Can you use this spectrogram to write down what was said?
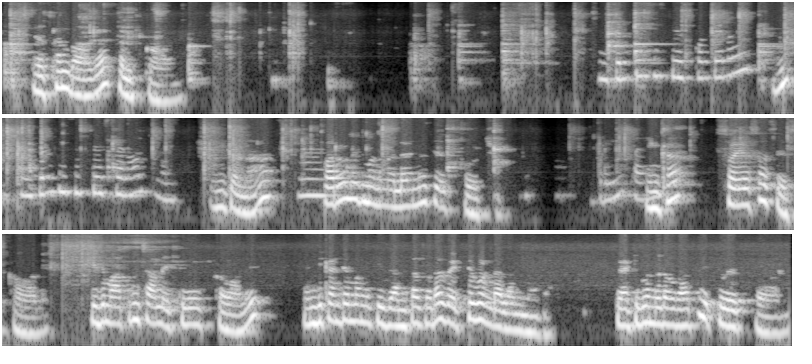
కలుపుకోవాలి చిన్న చిన్న పీసెస్ చేసుకుంటేనా ఉమ్, చిన్న చిన్న పీసెస్ చేస్తేనా అంటున్నాను ఇంకన్నా పర్వాలేదు మనం ఎలా అయినా చేసుకోవచ్చు? ఇంకా సోయా సాస్ వేసుకోవాలి. ఇది మాత్రం చాలా ఎక్కువ వేసుకోవాలి. ఎందుకంటే మనకి ఇదంతా కూడా వెట్టుగా ఉండాలన్నమాట వెట్టుగా ఉండడం కోసం ఎక్కువ వేసుకోవాలి.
